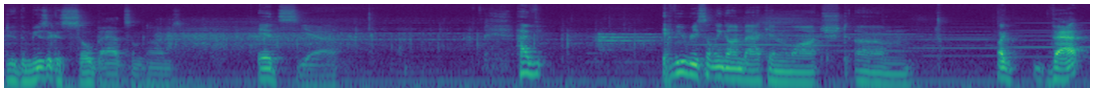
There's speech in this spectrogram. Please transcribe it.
Dude, the music is so bad sometimes. It's yeah. Have have you recently gone back and watched um Like that.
